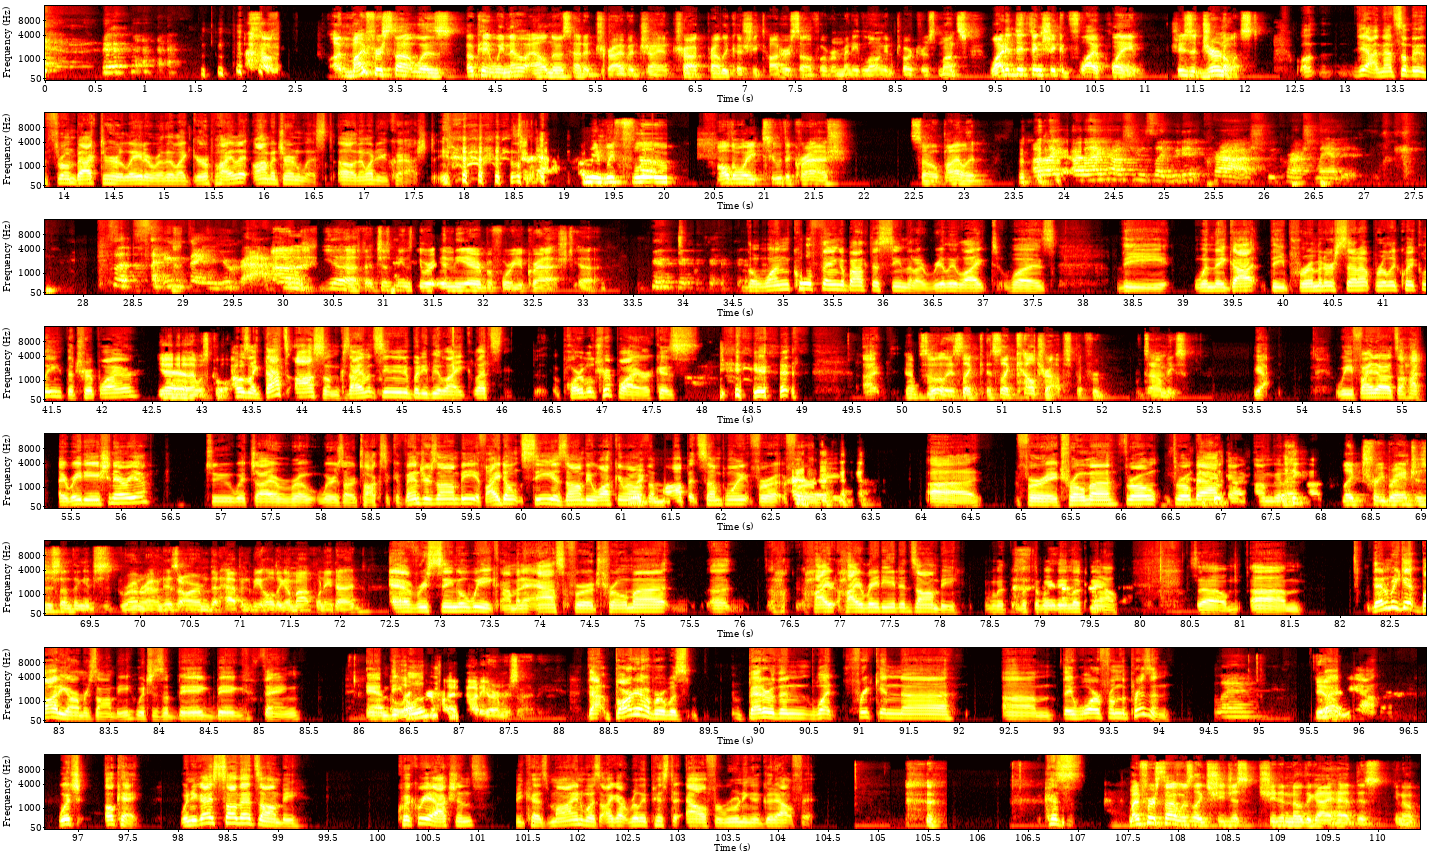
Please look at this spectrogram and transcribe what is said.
Uh, my first thought was, okay, we know Al knows how to drive a giant truck, probably because she taught herself over many long and torturous months. Why did they think she could fly a plane? She's a journalist. well, yeah, and that's something that's thrown back to her later, where they're like, "You're a pilot. Oh, I'm a journalist. Oh, no wonder you crashed." I mean, we flew all the way to the crash, so pilot. I like I like how she was like, we didn't crash, we crash landed. it's the same thing. You crashed. Uh, yeah, that just means you were in the air before you crashed. Yeah. the one cool thing about this scene that I really liked was the when they got the perimeter set up really quickly, the tripwire. Yeah, that was cool. I was like, that's awesome because I haven't seen anybody be like, let's portable tripwire because I, Absolutely. It's like it's like caltrops, but for zombies. Yeah, we find out it's a high radiation area. To which I wrote, "Where's our toxic Avenger zombie?" If I don't see a zombie walking around with a mop at some point for for a uh for a Troma throw throwback, I, I'm gonna Like, like tree branches or something It's just grown around his arm that happened to be holding him up when he died. every single week I'm gonna ask for a Troma uh, high high radiated zombie with with the way they look now. So um then we get body armor zombie, which is a big big thing. And the only body armor zombie. that body armor was better than what freaking uh um they wore from the prison. Lynn, Yeah. Then, yeah. Which okay, when you guys saw that zombie, quick reactions because mine was I got really pissed at Al for ruining a good outfit. Because My first thought was like she just she didn't know the guy had this, you know,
